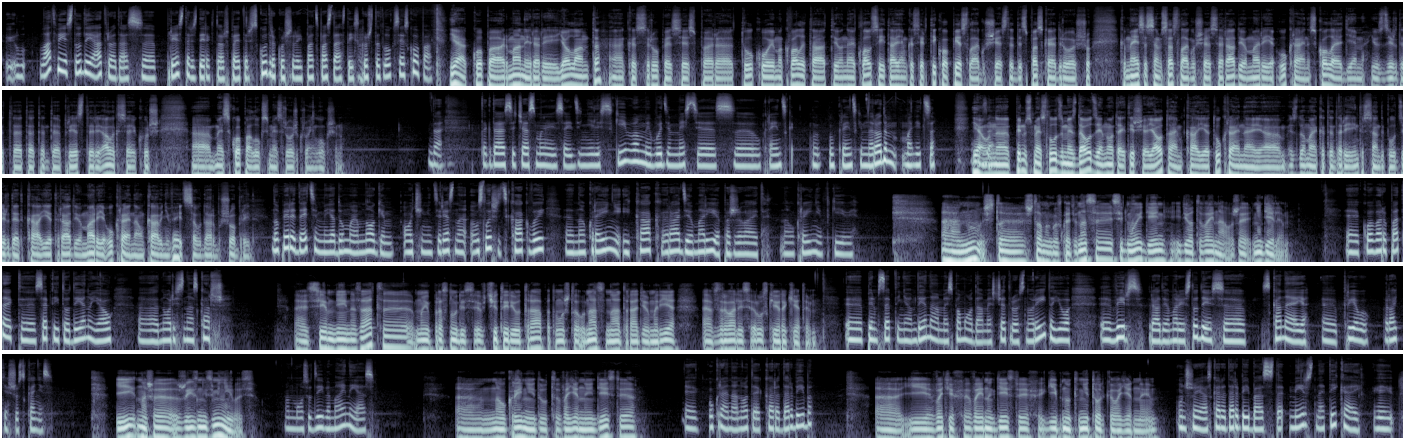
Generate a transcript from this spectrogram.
Latvijas studijā atrodas priesteris direktors Pēters Skudra, kurš arī pats pastāstīs, kurš tad lūksies kopā. Jā, kopā ar mani ir arī Jolanta, kas rūpēsies par tulkojuma kvalitāti un klausītājiem, kas ir tikko pieslēgušies, tad es paskaidrošu, ka mēs esam saslēgušies ar Radio Marija Ukrainas kolēģiem. Jūs dzirdat tātad priesteri Aleksēju, kurš mēs kopā lūksimies rožu kroņu lūkšanu. Да. Тогда сейчас мы соединились с Киевом и будем вместе с украинской, украинским народом молиться. Jā, un uh, pirms mēs lūdzamies, daudziem noteikti ir šie jautājumi, kā iet Ukrainai. Uh, es domāju, ka tad arī interesanti būtu dzirdēt, kā iet Radio Marija Украина un kā viņi veic savu darbu šobrīd. Но перед этим, я думаю, многим очень интересно услышать, как вы на Украине и как Радио Мария поживает на Украине в Киеве. А, ну, что, что могу сказать? У нас седьмой день идет война, уже неделя. Ko varu pateikt? Septīto dienu jau uh, norisinās karš. Семь дней назад мы проснулись в 4 утра, потому что у нас над Радио Мария взрывались русские ракеты. Pirms septiņām dienām mēs pamodāmies četros no rīta, jo virs Radio Marijas studijas skanēja Krievu raķešu skaņas. И наша жизнь изменилась. Un mūsu dzīve mainījās. На Украине идут военные действия. Ukrainā notiek kara darbība. И в этих военных действиях гибнут не только военные. Un šajās kara darbībās mirst ne tikai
